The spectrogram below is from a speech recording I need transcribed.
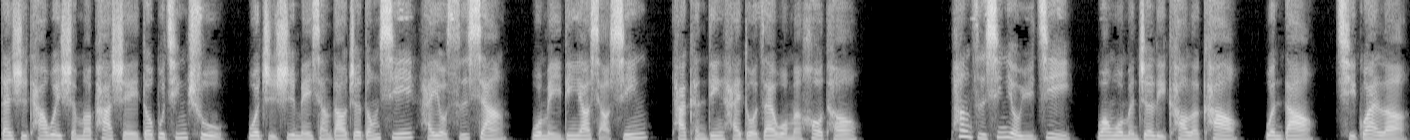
但是他为什么怕谁都不清楚。我只是没想到这东西还有思想，我们一定要小心。他肯定还躲在我们后头。胖子心有余悸，往我们这里靠了靠，问道：“奇怪了，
